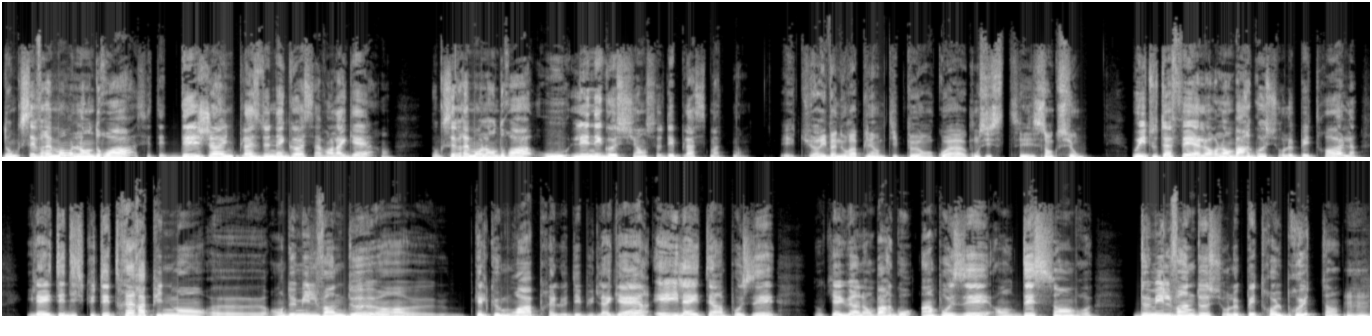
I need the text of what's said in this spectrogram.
Donc c'est vraiment l'endroit, c'était déjà une place de négoce avant la guerre, donc c'est vraiment l'endroit où les négociants se déplacent maintenant. Et tu arrives à nous rappeler un petit peu en quoi consistent ces sanctions? Oui, tout à fait. Alors l'embargo sur le pétrole, il a été discuté très rapidement euh, en 2022, hein, euh, quelques mois après le début de la guerre, et il a été imposé donc il y a eu un embargo imposé en décembre 2022 sur le pétrole brut mhm.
